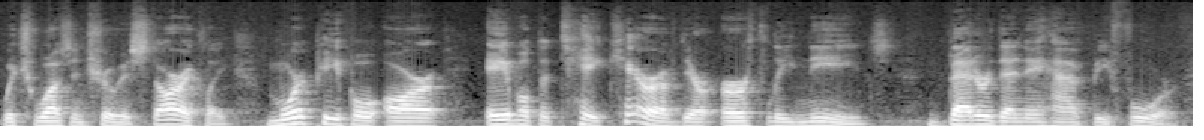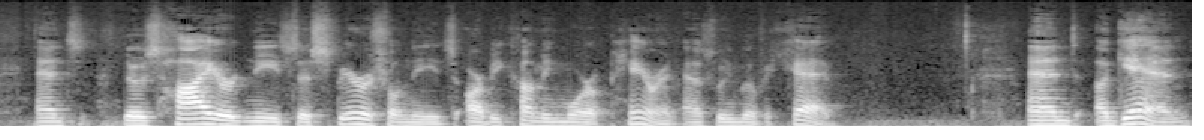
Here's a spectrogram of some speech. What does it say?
which wasn't true historically. More people are able to take care of their earthly needs better than they have before. And those higher needs, those spiritual needs, are becoming more apparent as we move ahead. And again,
